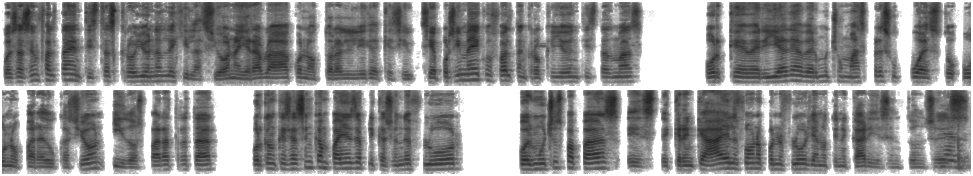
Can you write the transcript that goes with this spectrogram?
Pues hacen falta dentistas, creo yo, en la legislación. Ayer hablaba con la doctora Lili que si, si por sí médicos faltan, creo que yo dentistas más, porque debería de haber mucho más presupuesto, uno, para educación y dos, para tratar, porque aunque se hacen campañas de aplicación de flúor, pues muchos papás este, creen que, ah, les van a poner flúor, ya no tiene caries, entonces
